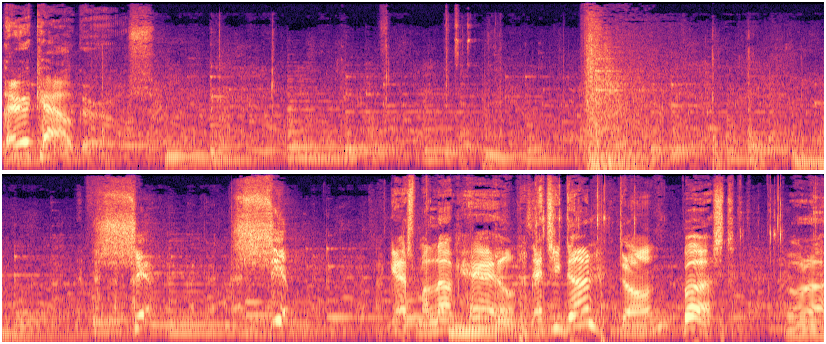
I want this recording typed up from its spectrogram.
Pair of cowgirls. Shit. Shit. I guess my luck held. Is that you done? Done? Bust. Or, uh,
